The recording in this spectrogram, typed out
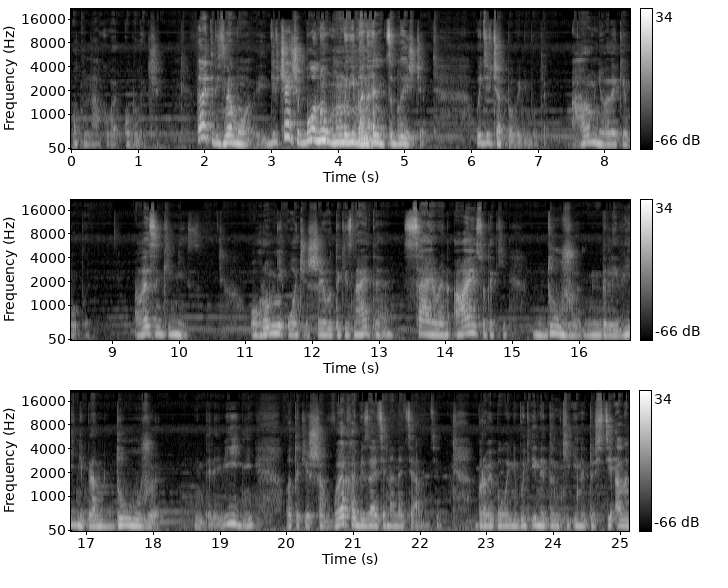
однакове обличчя. Давайте візьмемо дівчаче, бо ну, мені банально це ближче. У дівчат повинні бути огромні великі губи, малесенький ніс, огромні очі, ще й отакі, знаєте, siren eyes, отакі дуже миндалевидні, прям дуже миндалевидні. От ще вверх обов'язково натягнуті. Брові повинні бути і не тонкі, і не товсті, але,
